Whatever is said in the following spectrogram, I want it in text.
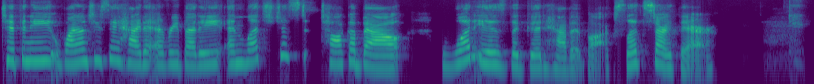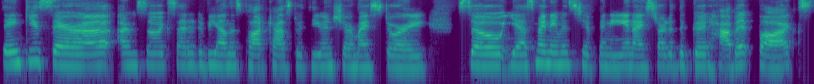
Tiffany, why don't you say hi to everybody and let's just talk about what is the Good Habit Box? Let's start there. Thank you, Sarah. I'm so excited to be on this podcast with you and share my story. So, yes, my name is Tiffany, and I started the Good Habit Box.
